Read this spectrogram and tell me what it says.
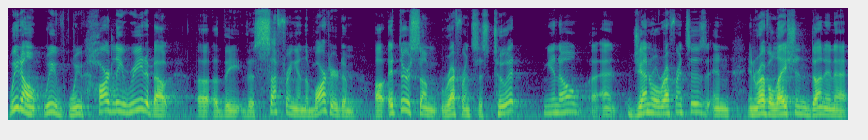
We, don't, we, we hardly read about uh, the, the suffering and the martyrdom. Uh, it, there's some references to it, you know, and general references in, in Revelation done in an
